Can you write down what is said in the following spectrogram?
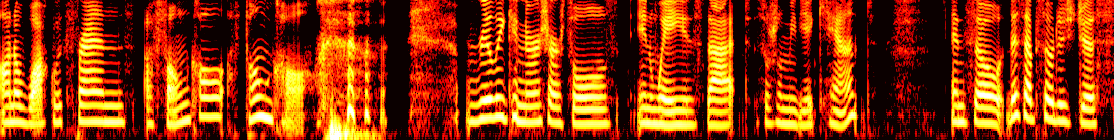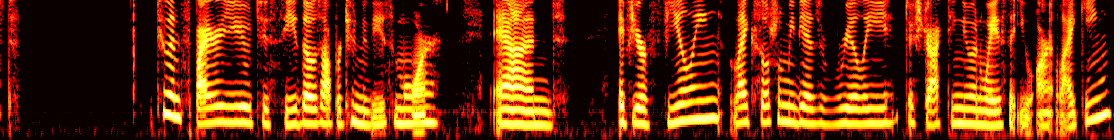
on a walk with friends, a phone call, a phone call. really can nourish our souls in ways that social media can't. And so this episode is just to inspire you to see those opportunities more. And if you're feeling like social media is really distracting you in ways that you aren't liking,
